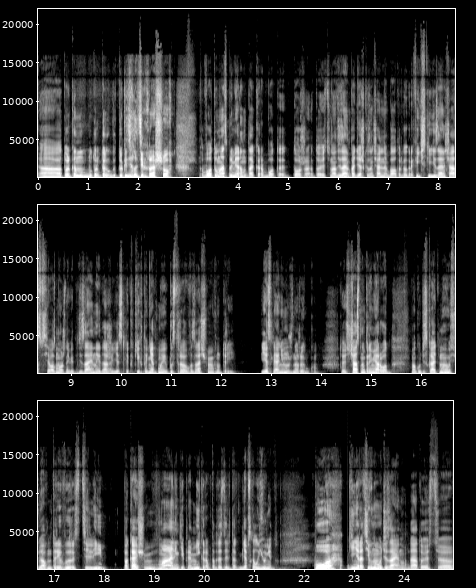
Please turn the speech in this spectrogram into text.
А, только, ну, ну только, только, только делайте хорошо. Вот у нас примерно так работает тоже. То есть у нас дизайн-поддержка изначально была только графический дизайн, сейчас все возможные виды дизайна, и даже если каких-то нет, мы их быстро возвращаем внутри, если они нужны рынку. То есть сейчас, например, вот могу тебе сказать, мы у себя внутри вырастили пока еще маленький, прям микро подразделение, так, я бы сказал, юнит по генеративному дизайну, да, то есть э,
